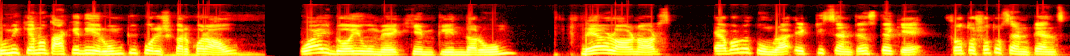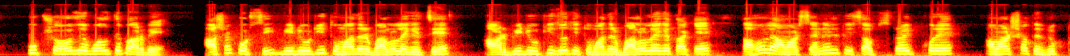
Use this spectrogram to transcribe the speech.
তুমি কেন তাকে দিয়ে রুমটি পরিষ্কার করাও? Why do you make him clean the room there learners এভাবে তোমরা একটি সেন্টেন্স থেকে শত শত সেন্টেন্স খুব সহজে বলতে পারবে। আশা করছি ভিডিওটি তোমাদের ভালো লেগেছে। আর ভিডিওটি যদি তোমাদের ভালো লেগে থাকে, তাহলে আমার চ্যানেলটি সাবস্ক্রাইব করে আমার সাথে যুক্ত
